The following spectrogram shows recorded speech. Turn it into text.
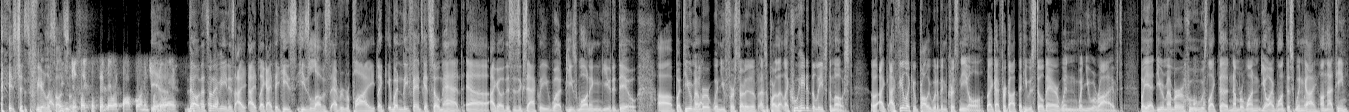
it's just fearless. I think he just likes to sit there with popcorn and tweet yeah. away. no, that's what I mean. Is I, I like I think he's he's loves every reply. Like when Leaf fans get so mad, uh, I go, this is exactly what he's wanting you to do. Uh, but do you remember yeah. when you first started as a part of that? Like who hated the Leafs the most? Uh, I, I feel like it probably would have been Chris Neil. Like I forgot that he was still there when when you arrived. But yeah, do you remember who was like the number one? Yo, I want this win guy on that team.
